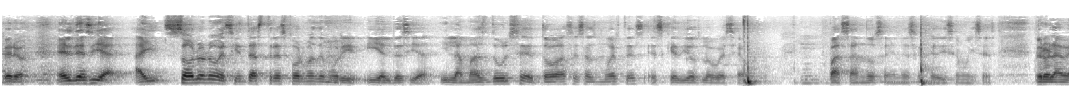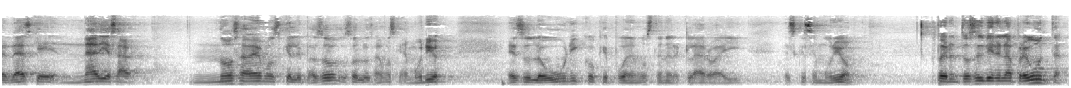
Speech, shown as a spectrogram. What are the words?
Pero él decía, hay solo 903 formas de morir y él decía, y la más dulce de todas esas muertes es que Dios lo bese a uno, pasándose en eso que dice Moisés. Pero la verdad es que nadie sabe, no sabemos qué le pasó, solo sabemos que murió. Eso es lo único que podemos tener claro ahí, es que se murió. Pero entonces viene la pregunta,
